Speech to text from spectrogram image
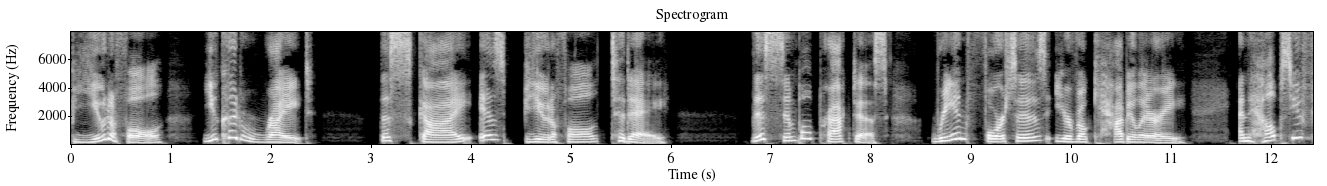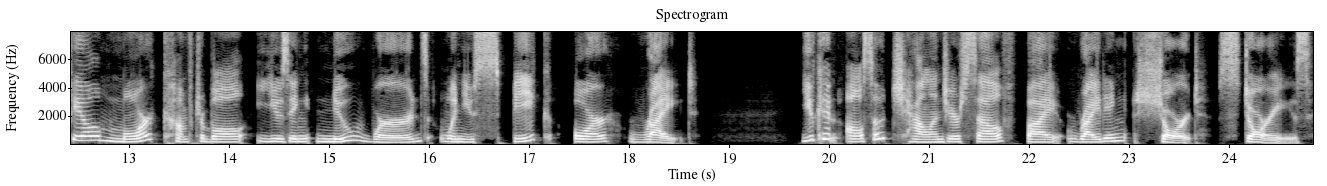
beautiful, you could write, The sky is beautiful today. This simple practice reinforces your vocabulary and helps you feel more comfortable using new words when you speak or write. You can also challenge yourself by writing short stories.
